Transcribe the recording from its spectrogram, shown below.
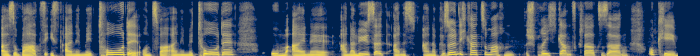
also Bazi ist eine Methode und zwar eine Methode, um eine Analyse eines, einer Persönlichkeit zu machen. Sprich, ganz klar zu sagen, okay,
